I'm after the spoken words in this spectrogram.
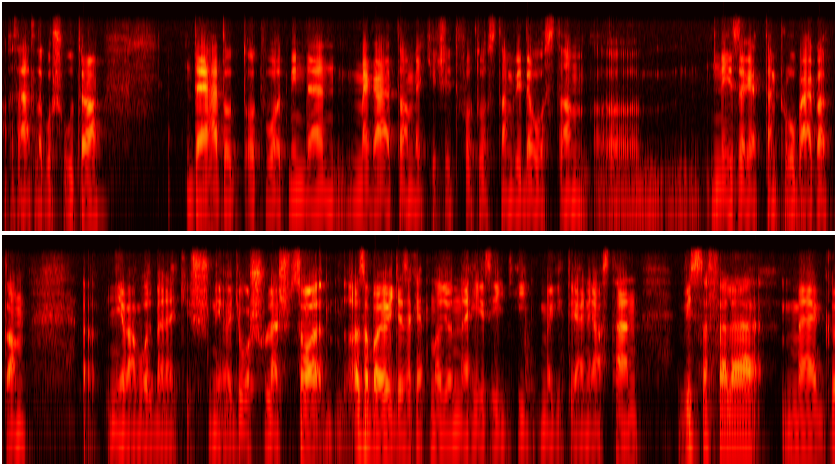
az átlagos útra, de hát ott, ott volt minden, megálltam, egy kicsit fotóztam, videóztam, nézegettem, próbálgattam, nyilván volt benne egy kis néha gyorsulás, szóval az a baj, hogy ezeket nagyon nehéz így, így megítélni. Aztán visszafele meg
